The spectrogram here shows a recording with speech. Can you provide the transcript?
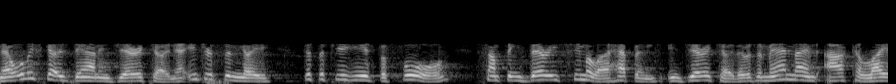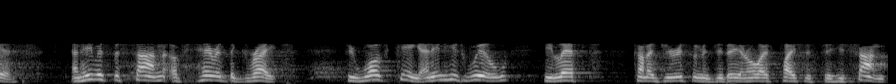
Now, all this goes down in Jericho. Now, interestingly, just a few years before, something very similar happened in Jericho. There was a man named Archelaus, and he was the son of Herod the Great, who was king. And in his will, he left kind of Jerusalem and Judea and all those places to his sons.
